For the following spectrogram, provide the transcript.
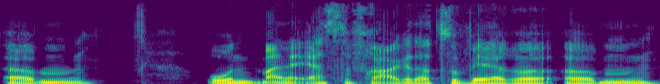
Ähm, und meine erste Frage dazu wäre, ähm,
